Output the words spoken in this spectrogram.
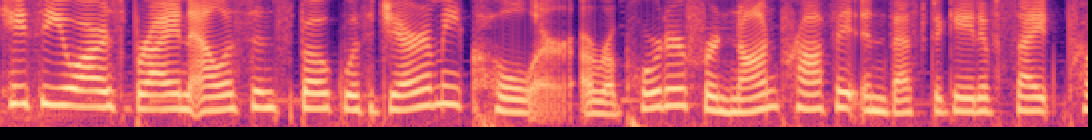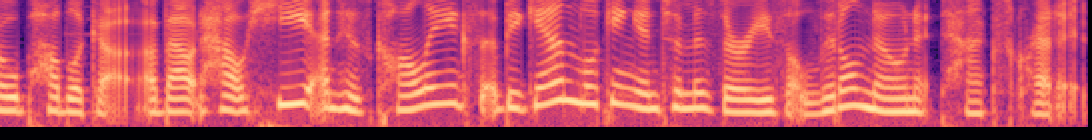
KCUR's Brian Ellison spoke with Jeremy Kohler, a reporter for nonprofit investigative site ProPublica, about how he and his colleagues began looking into Missouri's little known tax credit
